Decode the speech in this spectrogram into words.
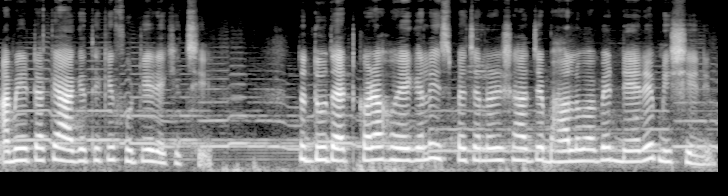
আমি এটাকে আগে থেকে ফুটিয়ে রেখেছি। তো দুধ অ্যাড করা হয়ে গেলে স্পেচালারের সাহায্যে ভালোভাবে নেড়ে মিশিয়ে নিব।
